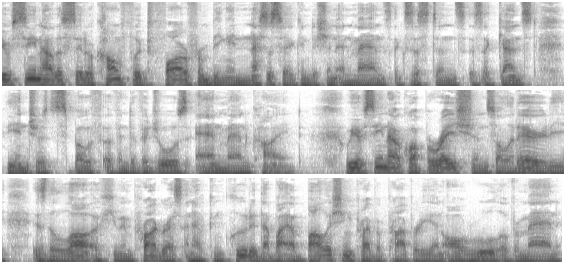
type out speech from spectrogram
have seen how this state of conflict, far from being a necessary condition in man's existence, is against the interests both of individuals and mankind. We have seen how cooperation, solidarity, is the law of human progress, and have concluded that by abolishing private property and all rule over man,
